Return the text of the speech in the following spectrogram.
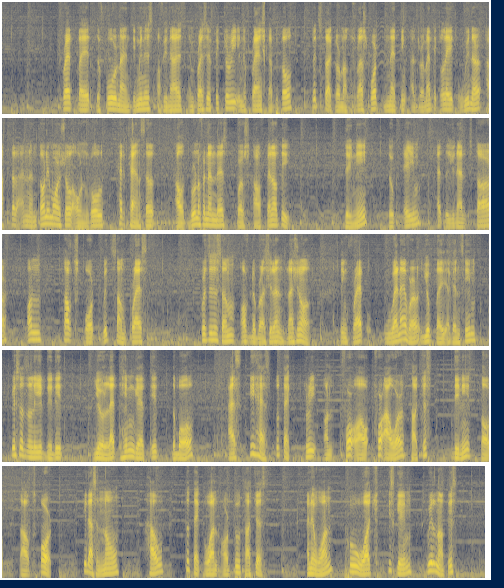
Fred played the full 90 minutes of United's impressive victory in the French capital, with striker Marcus Rashford netting a dramatic late winner after an Anthony Martial own goal had cancelled out Bruno Fernandes' first half penalty. Deeney took aim at the United star on TalkSport with some crass criticism of the Brazilian international. I think Fred, whenever you play against him, we certainly did it. You let him get it the ball, as he has to take three on four hour, four hour touches. Deeney told Talk Sport. He doesn't know how to take one or two touches. Anyone who watch his game will notice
